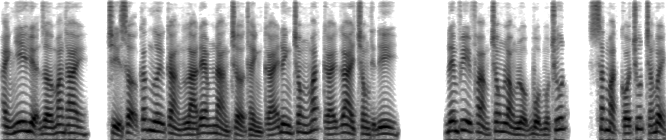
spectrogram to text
Ảnh nhi hiện giờ mang thai, chỉ sợ các ngươi càng là đem nàng trở thành cái đinh trong mắt cái gai trong thịt đi. Đêm phi phạm trong lòng lộ bột một chút, sắc mặt có chút trắng bệnh,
